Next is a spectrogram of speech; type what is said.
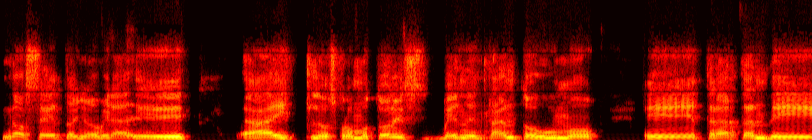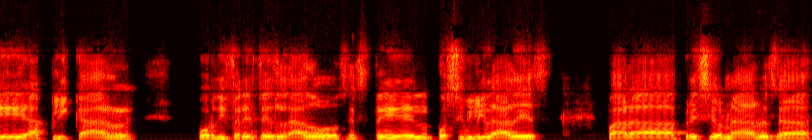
No sé, Toño, mira, eh, ay, los promotores venden tanto humo, tratan de aplicar por diferentes lados este, posibilidades para presionar, o sea,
